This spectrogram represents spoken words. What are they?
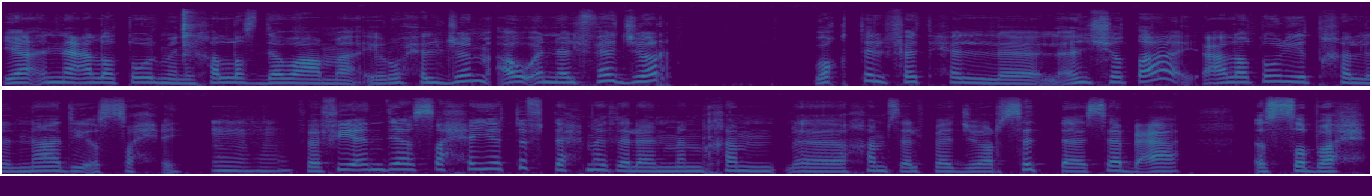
يا إنه على طول من يخلص دوامه يروح الجيم أو إن الفجر وقت الفتح ال- الأنشطة على طول يدخل النادي الصحي مم. ففي أندية صحية تفتح مثلا من خم آه، خمسة الفجر ستة سبعة الصبح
